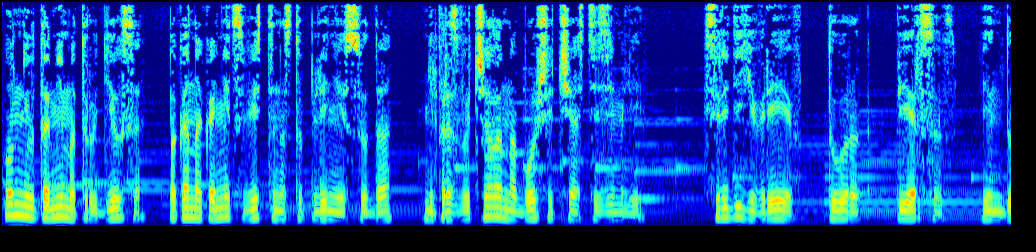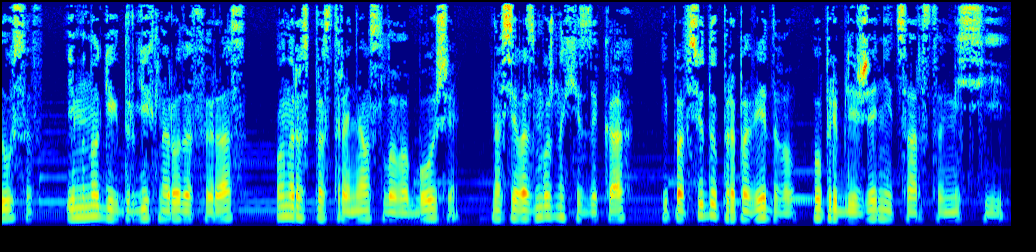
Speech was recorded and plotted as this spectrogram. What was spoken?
Он неутомимо трудился, пока, наконец, весть о наступлении суда не прозвучала на большей части земли. Среди евреев, турок, персов, индусов и многих других народов и рас он распространял Слово Божие на всевозможных языках и повсюду проповедовал о приближении царства Мессии.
